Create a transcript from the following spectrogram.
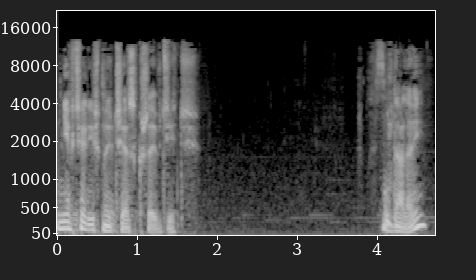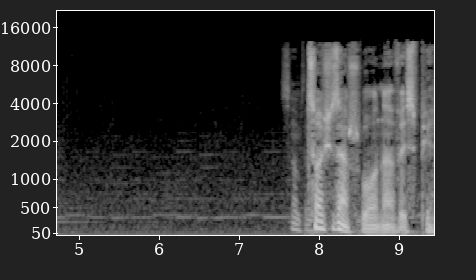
Nie chcieliśmy cię skrzywdzić. Mów dalej. Coś zaszło na wyspie.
